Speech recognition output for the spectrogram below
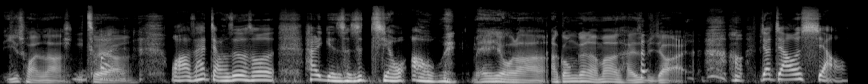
遗传啦，遗传啊。哇，他讲的这个时候，他的眼神是骄傲哎，没有啦，阿公跟阿嬷还是比较矮，比较娇小。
